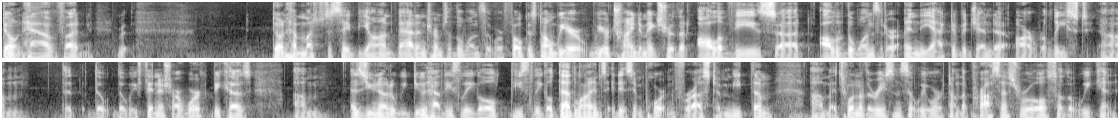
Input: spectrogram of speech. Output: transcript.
don't have uh, don't have much to say beyond that in terms of the ones that we're focused on. We are we are trying to make sure that all of these, uh, all of the ones that are in the active agenda are released. Um, that, that, that we finish our work because um, as you noted, we do have these legal these legal deadlines. It is important for us to meet them. Um, it's one of the reasons that we worked on the process rule so that we can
